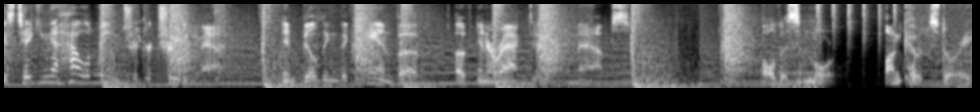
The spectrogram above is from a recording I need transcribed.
is taking a Halloween trick or treating map and building the Canva of interactive maps. All this and more on Code Story.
